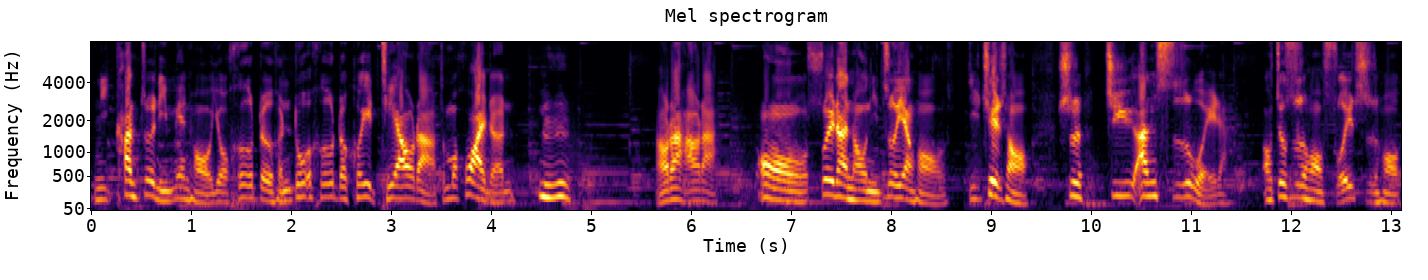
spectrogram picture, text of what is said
你看这里面哦有喝的很多，喝的可以挑的。什么坏人？嗯，好的好的。哦，虽然哦你这样哦，的确哦是居安思危啦哦，就是哦随时哦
